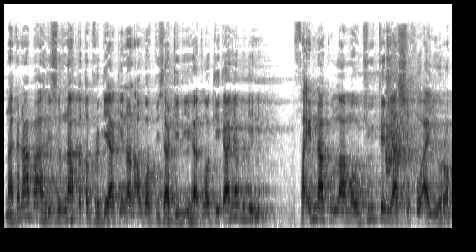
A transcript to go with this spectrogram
Nah kenapa ahli sunnah tetap berkeyakinan Allah bisa dilihat? Logikanya begini. Fa inna kulla maujudin yasihu ayyura.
